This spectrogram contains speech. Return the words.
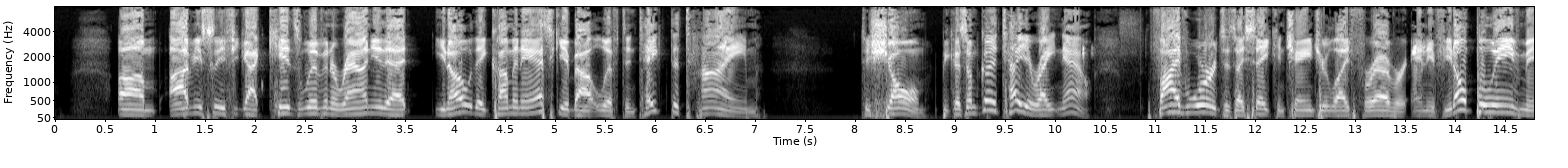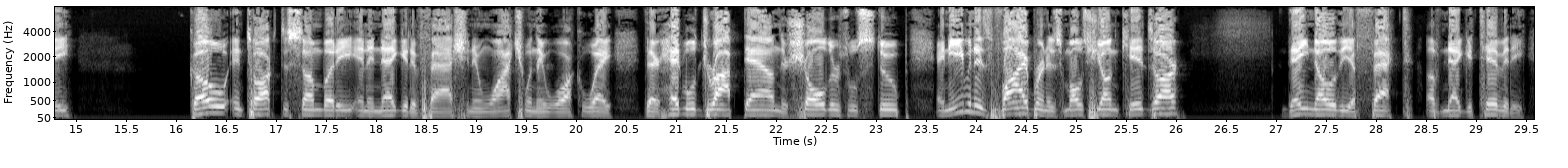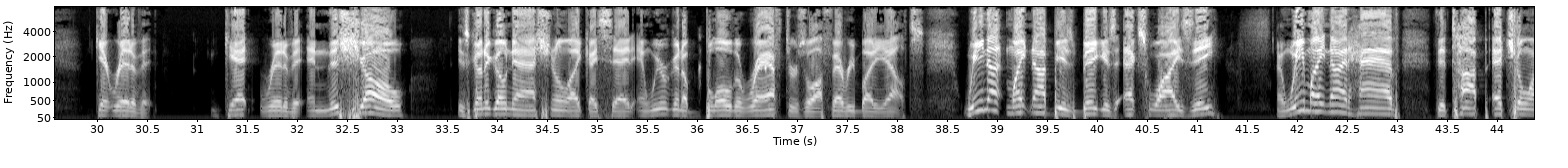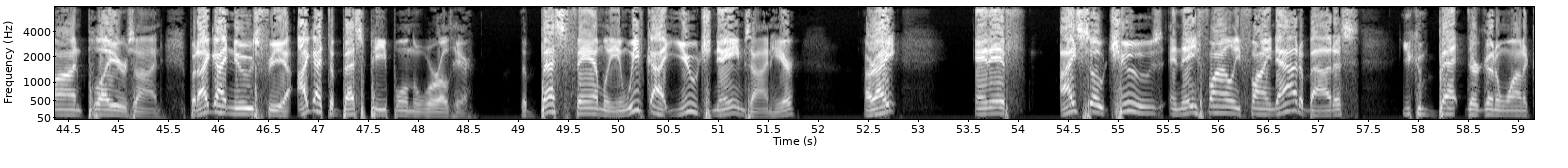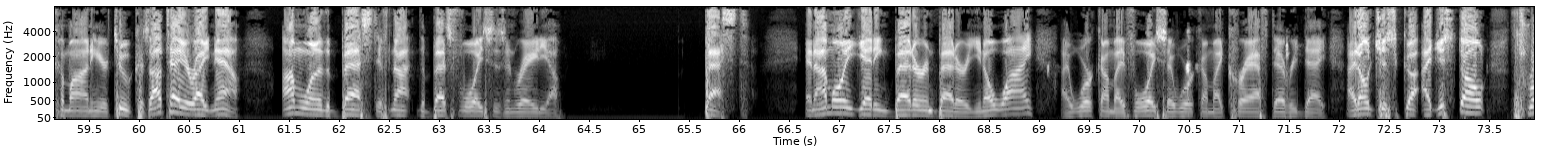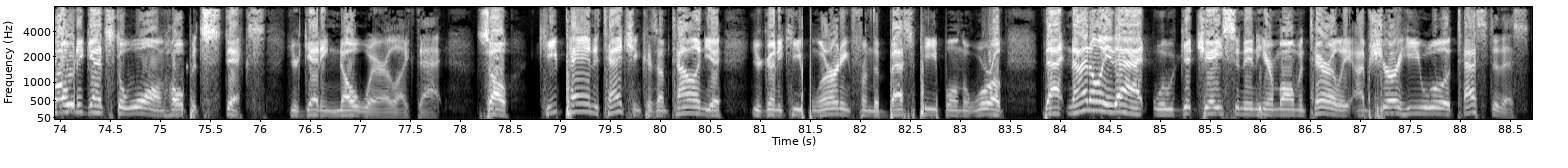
Um, obviously, if you got kids living around you that you know they come and ask you about lifting, take the time to show them. Because I'm going to tell you right now, five words, as I say, can change your life forever. And if you don't believe me, go and talk to somebody in a negative fashion and watch when they walk away. Their head will drop down, their shoulders will stoop, and even as vibrant as most young kids are, they know the effect of negativity. Get rid of it. Get rid of it. And this show is going to go national, like I said, and we were going to blow the rafters off everybody else. We not might not be as big as XYZ, and we might not have the top echelon players on. But I got news for you. I got the best people in the world here, the best family, and we've got huge names on here. All right, and if I so choose, and they finally find out about us, you can bet they're going to want to come on here too. Because I'll tell you right now I'm one of the best, if not the best voices in radio. Best. And I'm only getting better and better. You know why? I work on my voice, I work on my craft every day. I don't just go I just don't throw it against the wall and hope it sticks. You're getting nowhere like that. So keep paying attention because I'm telling you, you're going to keep learning from the best people in the world. That not only that, we'll get Jason in here momentarily. I'm sure he will attest to this.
